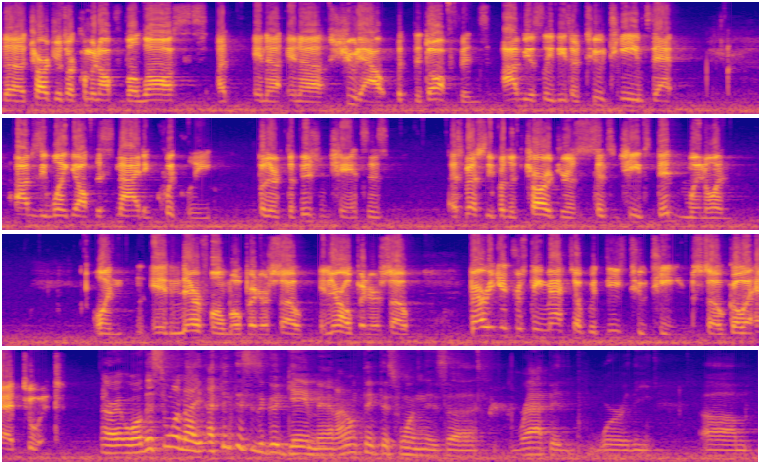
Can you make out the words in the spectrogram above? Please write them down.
The Chargers are coming off of a loss uh, in a in a shootout with the Dolphins. Obviously, these are two teams that obviously want to get off the snide and quickly for their division chances, especially for the Chargers since the Chiefs didn't win on on in their home opener. So in their opener, so very interesting matchup with these two teams. So go ahead to it. All right. Well, this one, I, I think this is a good game, man. I don't think this one is uh, rapid worthy. Um,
